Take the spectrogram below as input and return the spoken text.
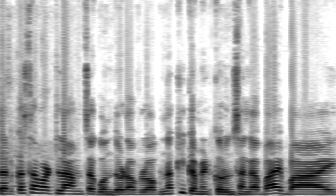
तर कसा वाटला आमचा गोंदवडा व्लॉग नक्की कमेंट करून सांगा. बाय बाय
